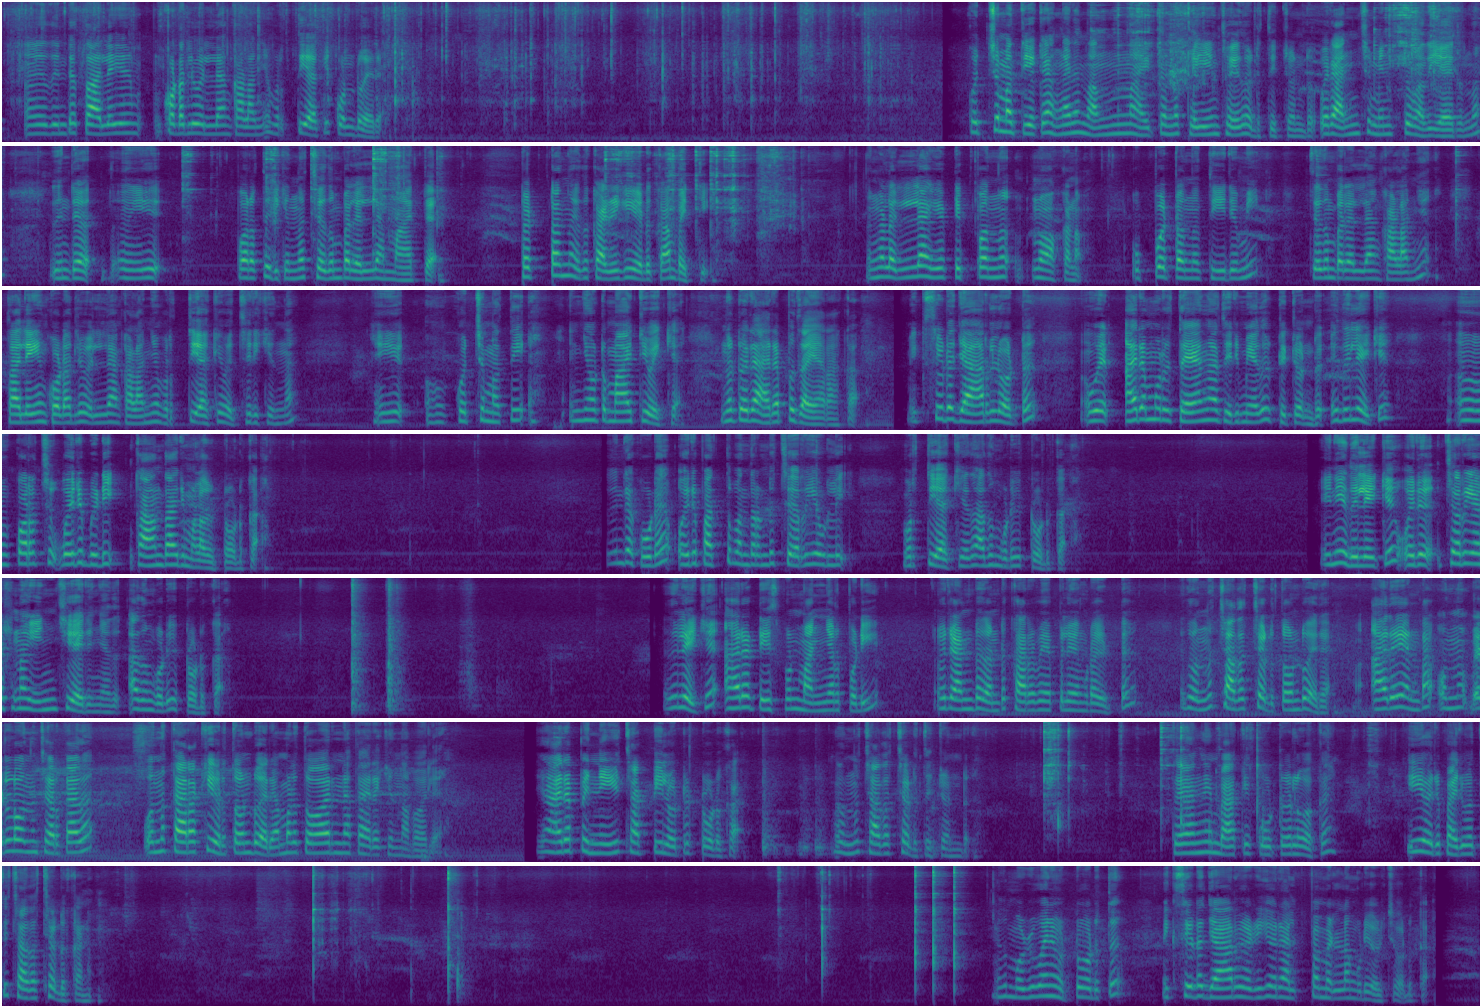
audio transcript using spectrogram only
ഇതിന്റെ തലയും കുടലും എല്ലാം കളഞ്ഞ് വൃത്തിയാക്കി കൊണ്ടുവരാം. കൊച്ചുമത്തിയൊക്കെ അങ്ങനെ നന്നായിട്ടൊന്ന് ക്ലീൻ ചെയ്തെടുത്തിട്ടുണ്ട്. ഒരു അഞ്ച് മിനിറ്റ് മതിയായിരുന്നു ഇതിന്റെ ഈ പുറത്തിരിക്കുന്ന ചെതുമ്പലെല്ലാം മാറ്റാൻ. പെട്ടെന്ന് ഇത് കഴുകിയെടുക്കാൻ പറ്റി. നിങ്ങളെല്ലാം ഈ ടിപ്പൊന്ന് നോക്കണം. ഉപ്പിട്ടൊന്ന് തിരുമി ചെതുമ്പലെല്ലാം കളഞ്ഞ് തലയും കുടലും എല്ലാം കളഞ്ഞ് വൃത്തിയാക്കി വച്ചിരിക്കുന്ന ഈ കൊച്ചുമത്തി ഇങ്ങോട്ട് മാറ്റി വയ്ക്കുക. എന്നിട്ടൊരു അരപ്പ് തയ്യാറാക്കാം. മിക്സിയുടെ ജാറിലോട്ട് അരമുറി തേങ്ങ തിരുമിയത് ഇട്ടിട്ടുണ്ട്. ഇതിലേക്ക് കുറച്ച് ഒരു പിടി കാന്താരി മുളക് ഇട്ട് കൊടുക്കുക ഇതിന്റെ കൂടെ ഒരു പത്ത് പന്ത്രണ്ട് ചെറിയ ഉള്ളി വൃത്തിയാക്കിയത് അതും കൂടി ഇട്ട് കൊടുക്കുക ഇനി ഇതിലേക്ക് ഒരു ചെറിയ കഷ്ണം ഇഞ്ചി അരിഞ്ഞത് അതും കൂടി ഇട്ട് കൊടുക്കുക ഇതിലേക്ക് അര ടീസ്പൂൺ മഞ്ഞൾപ്പൊടി ഒരു രണ്ട് കണ്ട് കറിവേപ്പിലയും കൂടെ ഇട്ട് ഇതൊന്ന് ചതച്ചെടുത്തോണ്ട് വരാം. അരയണ്ട ഒന്ന് വെള്ളമൊന്നും ചേർക്കാതെ ഒന്ന് കറക്കി എടുത്തോണ്ട് വരാം. നമ്മൾ തോരനൊക്കെ അരയ്ക്കുന്ന പോലെ. ഈ അര പിന്നെ ഈ ചട്ടിയിലോട്ട് ഇട്ട് കൊടുക്കാം. ഇതൊന്ന് ചതച്ചെടുത്തിട്ടുണ്ട്. തേങ്ങയും ബാക്കി കൂട്ടുകളുമൊക്കെ ഈ ഒരു പരുവത്തി ചതച്ചെടുക്കണം. ഇത് മുഴുവനും ഇട്ട് കൊടുത്ത് മിക്സിയുടെ ജാറ് കഴുകി ഒരല്പം വെള്ളം കൂടി ഒഴിച്ചു കൊടുക്കുക.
